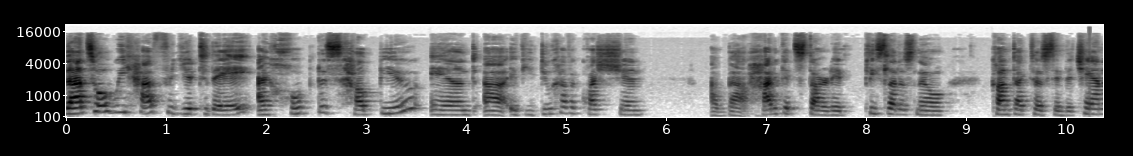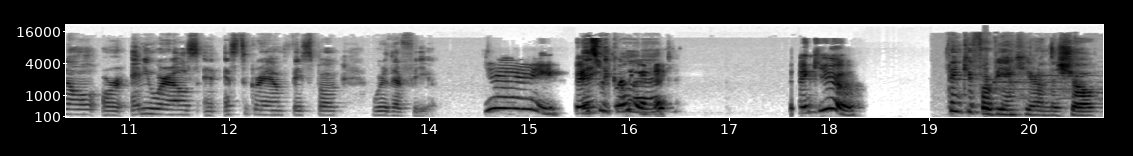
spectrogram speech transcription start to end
That's all we have for you today. I hope this helped you. And uh, if you do have a question about how to get started, please let us know. Contact us in the channel or anywhere else in Instagram, Facebook. We're there for you. Yay! Thanks Thank for you, joining us. Thank you. Thank you for being here on the show.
